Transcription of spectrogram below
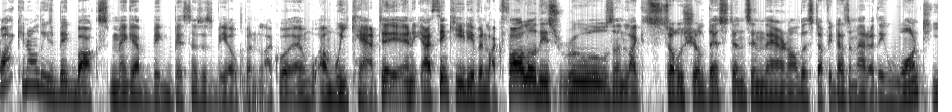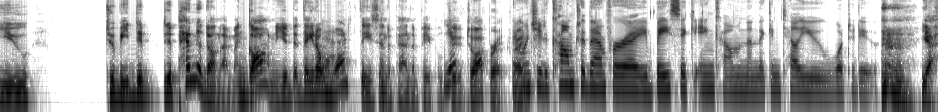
why can all these big box, mega big businesses be open? Like, well, and, and we can't. And I think he'd even like follow these rules and like social distance in there and all this stuff. It doesn't matter. They want you to be de- dependent on them and gone. You, they don't want these independent people to, to operate, They right? want you to come to them for a basic income, and then they can tell you what to do. yeah,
